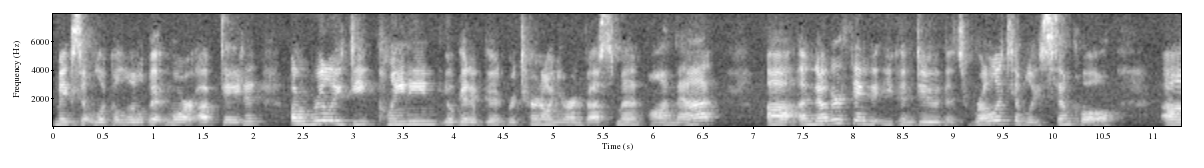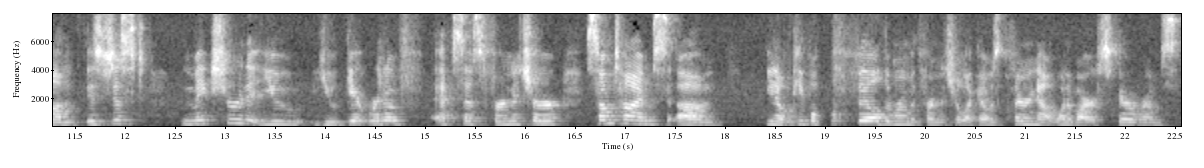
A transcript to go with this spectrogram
makes it look a little bit more updated. A really deep cleaning, you'll get a good return on your investment on that. Uh, another thing that you can do that's relatively simple um, is just make sure that you you get rid of excess furniture. Sometimes um, you know, people fill the room with furniture. Like I was clearing out one of our spare rooms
